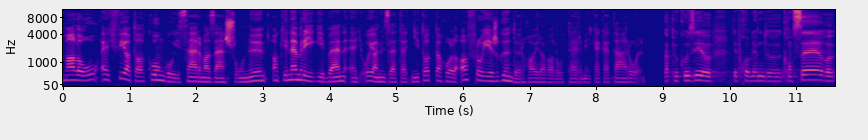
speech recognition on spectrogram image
Maló egy fiatal kongói származású nő, aki nem régiben egy olyan üzletet nyitott, ahol afro és göndörhajra való termékeket árul. Euh, euh,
